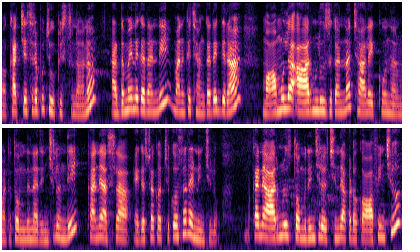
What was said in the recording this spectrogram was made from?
కట్ చేసేటప్పుడు చూపిస్తున్నాను. అర్థమైంది కదండి? మనకి చంక దగ్గర మామూలు ఆర్మ్ లూజ్ కన్నా చాలా ఎక్కువ ఉందన్నమాట. తొమ్మిదిన్నర ఇంచులు ఉంది. కానీ అసలు ఎగస్ట్రా ఖర్చు కోసం రెండు ఇంచులు. కానీ ఆర్మ్ లూజ్ తొమ్మిది ఇంచులు వచ్చింది. అక్కడ ఒక హాఫ్ ఇంచు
